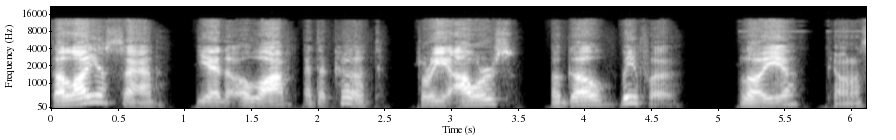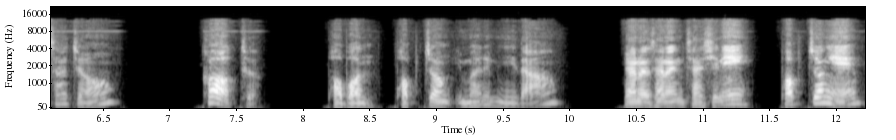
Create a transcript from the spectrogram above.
The lawyer said he had arrived at the court three hours ago before. lawyer, 변호사죠. court, 법원, 법정 이 말입니다. 변호사는 자신이 법정에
